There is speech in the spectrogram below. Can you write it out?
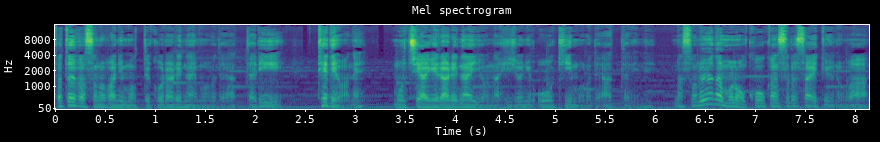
例えばその場に持ってこられないものであったり手ではね持ち上げられないような非常に大きいものであったりね、まあ、そのようなものを交換する際というのは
